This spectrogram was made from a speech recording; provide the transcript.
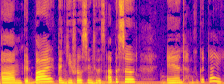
Um goodbye. Thank you for listening to this episode and have a good day.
